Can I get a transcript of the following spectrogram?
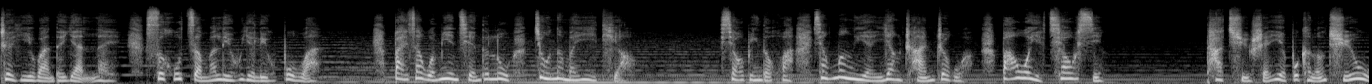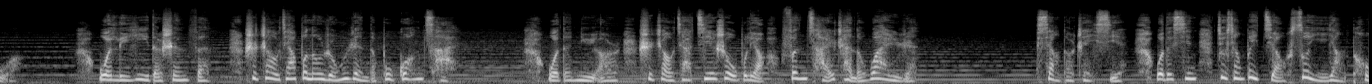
这一晚的眼泪似乎怎么流也流不完，摆在我面前的路就那么一条。肖冰的话像梦魇一样缠着我，把我也敲醒。他娶谁也不可能娶我，我离异的身份是赵家不能容忍的不光彩，我的女儿是赵家接受不了分财产的外人。想到这些，我的心就像被绞碎一样痛。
